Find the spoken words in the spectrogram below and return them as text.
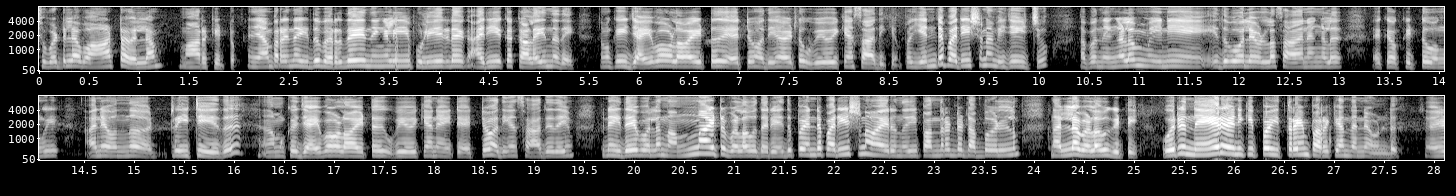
ചുവട്ടിലെ വാട്ടമെല്ലാം മാറിക്കിട്ടും. ഞാൻ പറയുന്നത് ഇത് വെറുതെ നിങ്ങൾ ഈ പുളിയുടെ അരിയൊക്കെ കളയുന്നതേ നമുക്ക് ഈ ജൈവവളമായിട്ട് ഏറ്റവും അധികമായിട്ട് ഉപയോഗിക്കാൻ സാധിക്കും. അപ്പം എന്റെ പരീക്ഷണം വിജയിച്ചു. അപ്പോൾ നിങ്ങളും ഇനി ഇതുപോലെയുള്ള സാധനങ്ങൾ ഒക്കെ കിട്ടുമെങ്കിൽ അതിനെ ഒന്ന് ട്രീറ്റ് ചെയ്ത് നമുക്ക് ജൈവവളമായിട്ട് ഉപയോഗിക്കാനായിട്ട് ഏറ്റവും അധികം സാധ്യതയും പിന്നെ ഇതേപോലെ നന്നായിട്ട് വിളവ് തരും. ഇതിപ്പോൾ എന്റെ പരീക്ഷണമായിരുന്നു. ഈ പന്ത്രണ്ട് ഡബ്ബുകളിലും നല്ല വിളവ് കിട്ടി. ഒരു നേരം എനിക്കിപ്പോൾ ഇത്രയും പറിക്കാൻ തന്നെ ഉണ്ട്. ഈ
